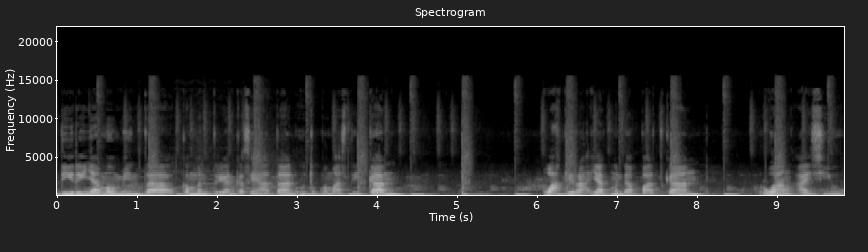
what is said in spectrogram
dirinya meminta Kementerian Kesehatan untuk memastikan wakil rakyat mendapatkan ruang ICU.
